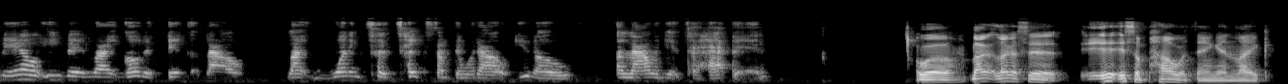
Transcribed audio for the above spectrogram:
male even like go to think about like wanting to take something without you know allowing it to happen? Well, like like I said, it, it's a power thing, and like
